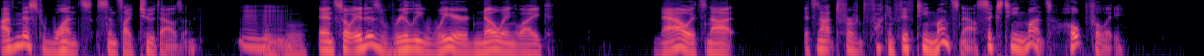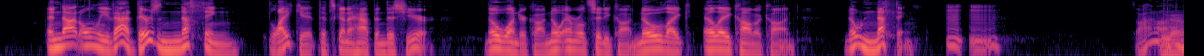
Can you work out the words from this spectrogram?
I've missed once since like 2000. Mm-hmm. And so it is really weird knowing like now it's not it's not for fucking 15 months now, 16 months, hopefully. And not only that, there's nothing like it that's going to happen this year. No WonderCon, no Emerald City Con, no like LA Comic Con, no nothing. Mm-mm. So I don't, I don't No,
